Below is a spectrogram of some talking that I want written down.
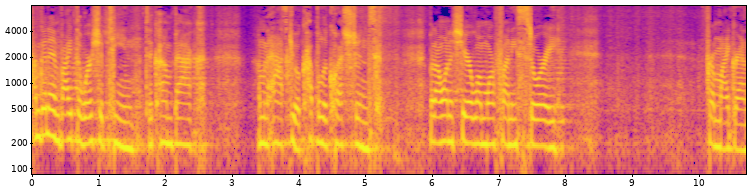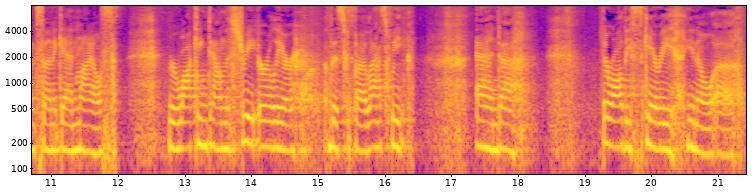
I'm going to invite the worship team to come back. I'm going to ask you a couple of questions, but I want to share one more funny story from my grandson again, Miles. We were walking down the street earlier this uh, last week, and uh, there were all these scary, you know, uh,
